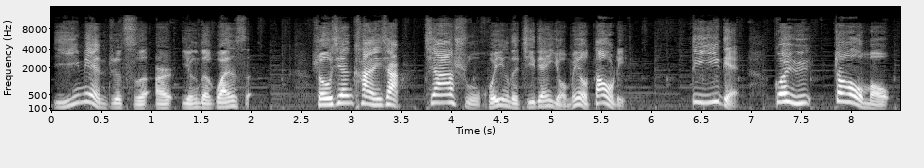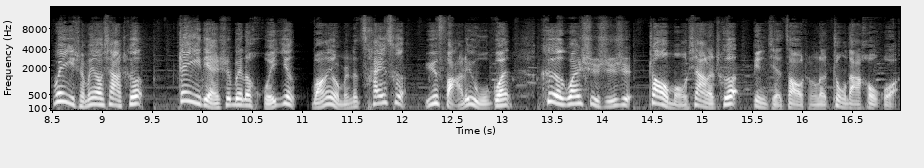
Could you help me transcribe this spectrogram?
一面之词而赢得官司。首先看一下家属回应的几点有没有道理。第一点，关于。赵某为什么要下车？这一点是为了回应网友们的猜测，与法律无关。客观事实是赵某下了车，并且造成了重大后果。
